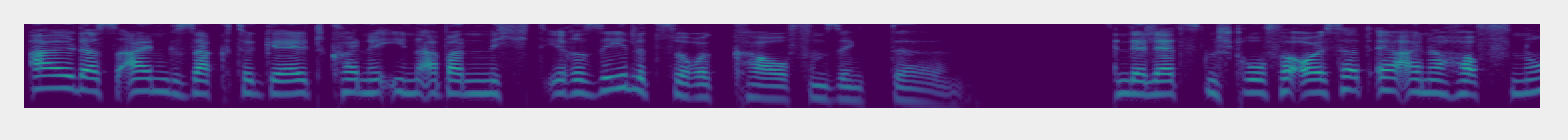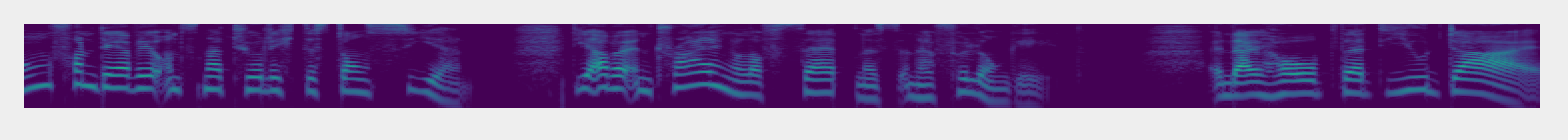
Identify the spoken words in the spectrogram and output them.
All das eingesackte Geld könne ihnen aber nicht ihre Seele zurückkaufen, singt Dylan. In der letzten Strophe äußert er eine Hoffnung, von der wir uns natürlich distanzieren, die aber in Triangle of Sadness in Erfüllung geht. And I hope that you die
